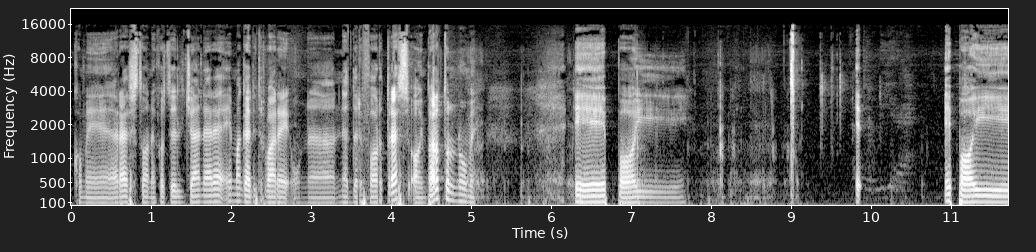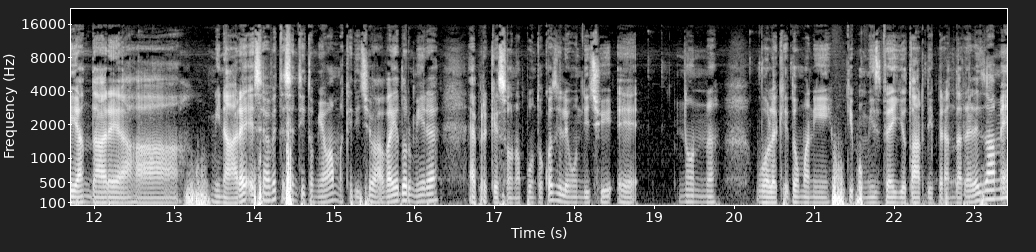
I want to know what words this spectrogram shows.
come redstone e cose del genere e magari trovare un uh, nether fortress. Ho imparato il nome. E poi e poi andare a minare. E se avete sentito mia mamma che diceva vai a dormire è perché sono appunto quasi le 11 e non vuole che domani tipo mi sveglio tardi per andare all'esame.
